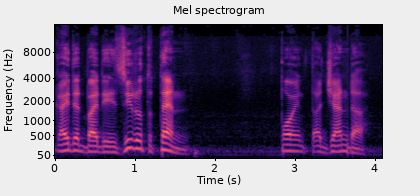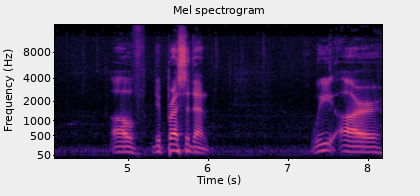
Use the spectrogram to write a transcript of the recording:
guided by the 0 to 10 point agenda of the President, we are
